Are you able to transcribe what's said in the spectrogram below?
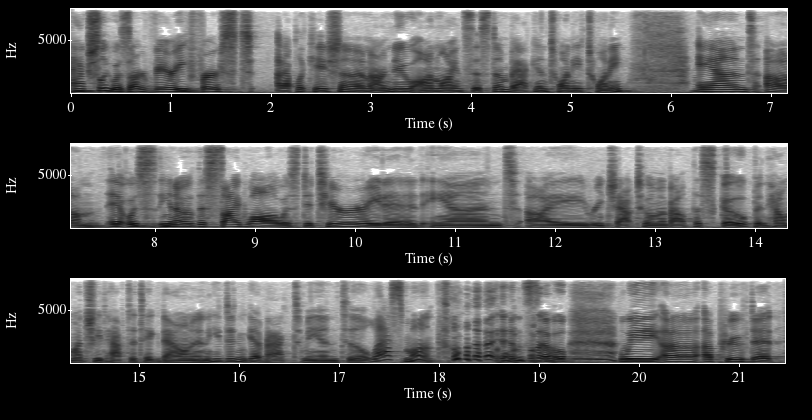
actually was our very first application in our new online system back in 2020. And um, it was, you know, the sidewall was deteriorated, and I reached out to him about the scope and how much he'd have to take down, and he didn't get back to me until last month. And so we uh, approved it.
